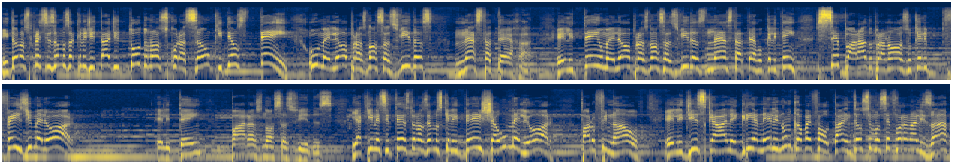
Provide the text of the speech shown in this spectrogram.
Então nós precisamos acreditar de todo o nosso coração que Deus tem o melhor para as nossas vidas nesta terra. Ele tem o melhor para as nossas vidas nesta terra, o que ele tem separado para nós, o que ele fez de melhor. Ele tem para as nossas vidas. E aqui nesse texto nós vemos que ele deixa o melhor para o final. Ele diz que a alegria nele nunca vai faltar. Então, se você for analisar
